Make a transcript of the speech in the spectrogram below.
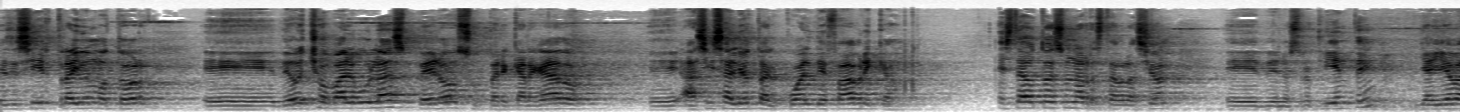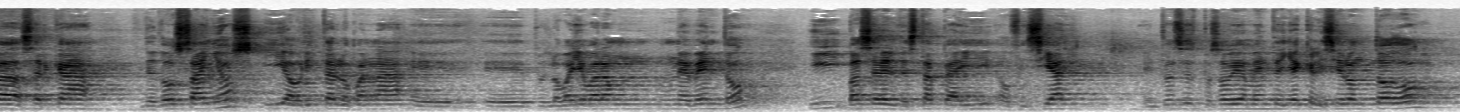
es decir, trae un motor de 8 válvulas, pero supercargado. así salió tal cual de fábrica. Este auto es una restauración de nuestro cliente, ya lleva cerca de dos años y ahorita lo van a, eh, eh, pues lo va a llevar a un, evento y va a ser el destape ahí oficial. Entonces, pues obviamente ya que le hicieron todo,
